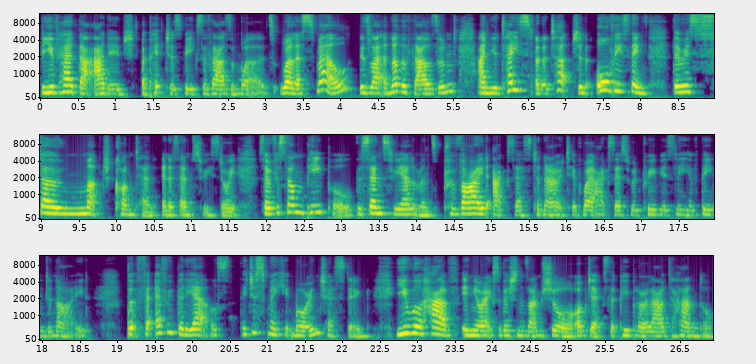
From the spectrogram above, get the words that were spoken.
You've heard that adage, a picture speaks a thousand words. Well, a smell is like another thousand, and your taste and a touch and all these things. There is so much content in a sensory story. So for some people, the sensory elements provide access to narrative where access would previously have been denied. But for everybody else, they just make it more interesting. You will have in your exhibitions, I'm sure, objects that people are allowed to handle,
